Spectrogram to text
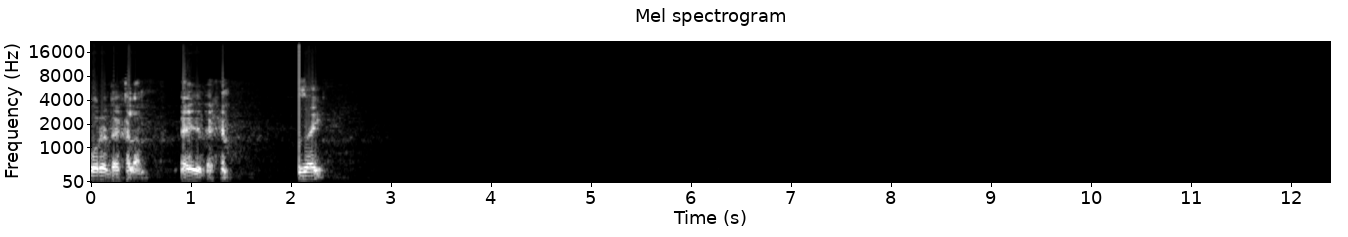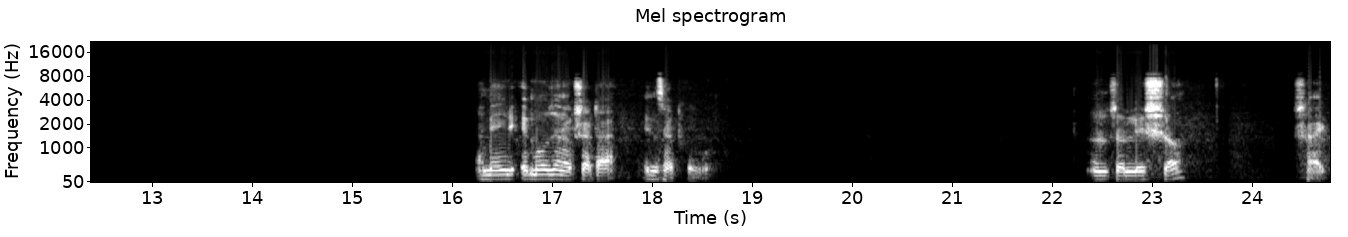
করে দেখালাম। এই যে দেখেন, যাই। আমি এই মৌজা নকশাটা ইনসার্ট করব। উনচল্লিশশো ষাট।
